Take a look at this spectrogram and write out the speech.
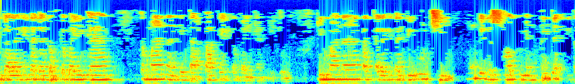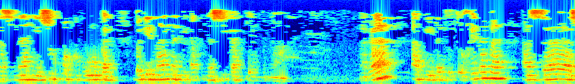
dikala kita dapat kebaikan, ke mana kita pakai kebaikan itu? Di mana tatkala kita diuji, mungkin sesuatu yang tidak kita senangi, sebuah keburukan, bagaimana kita punya sikap yang benar? Maka akidah itu apa? Asas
